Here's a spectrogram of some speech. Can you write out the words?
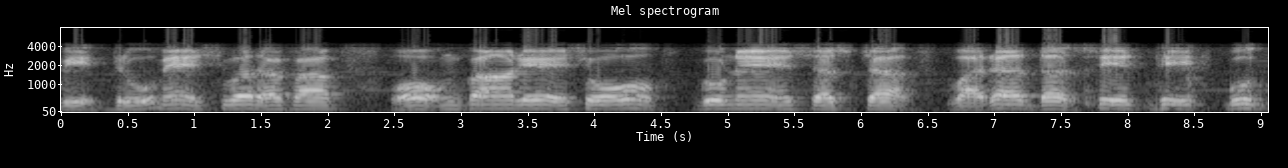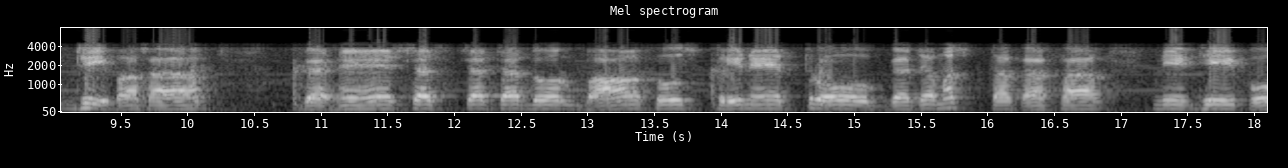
विद्रुमेश्वरः ओङ्कारेशो गुणेशश्च वरदसिद्धिबुद्धिपः। गणेशश्च चतुर्बाहुस्त्रिनेत्रो गजमस्तकः निधिपो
